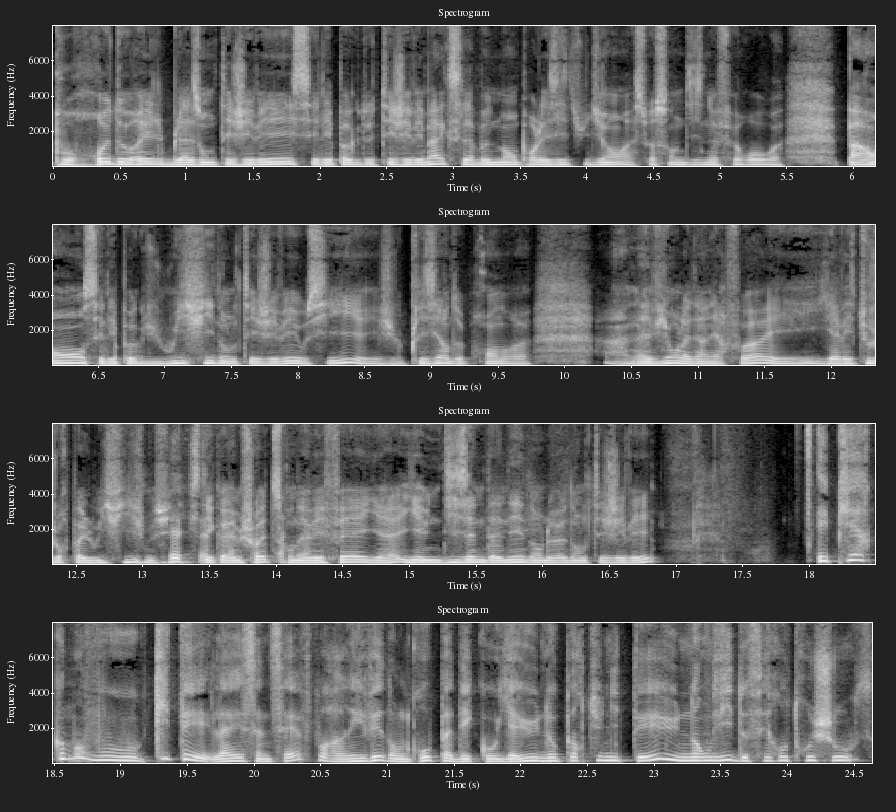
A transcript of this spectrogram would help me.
pour redorer le blason de TGV. C'est l'époque de TGV Max, l'abonnement pour les étudiants à 79 euros euh, par an. C'est l'époque du Wi-Fi dans le TGV aussi. Et j'ai eu le plaisir de prendre un avion la dernière fois et il n'y avait toujours pas le Wi-Fi. Je me suis dit que c'était quand même chouette ce qu'on avait fait il y a, il y a une dizaine d'années dans le, dans le TGV. Et Pierre, comment vous quittez la SNCF pour arriver dans le groupe ADECO Il y a eu une opportunité, une envie de faire autre chose?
